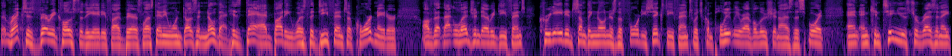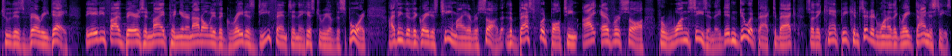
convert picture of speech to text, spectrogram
Rex is very close to the 85 Bears, lest anyone doesn't know that. His dad, Buddy, was the defensive coordinator of that, that legendary defense, created something known as the 46 defense, which completely revolutionized the sport and, and continues to resonate to this very day. The 85 Bears, in my opinion, are not only the greatest defense in the history of the sport, I think they're the greatest team I ever saw. The, the best football team I ever saw for one season. They didn't do it back to back, so they can't be considered one of the great dynasties.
